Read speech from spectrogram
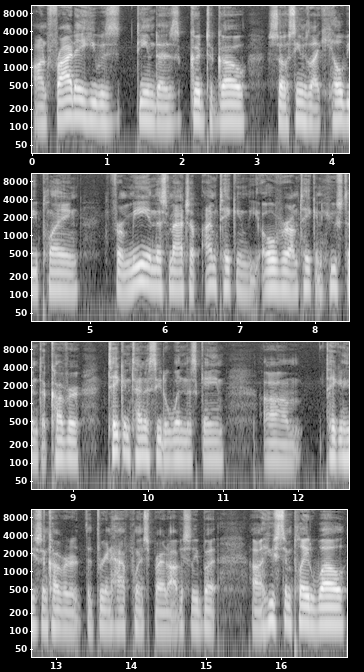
on Friday he was deemed as good to go. So it seems like he'll be playing. For me in this matchup, I'm taking the over. I'm taking Houston to cover, taking Tennessee to win this game, um, taking Houston cover the three and a half point spread, obviously. But uh, Houston played well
